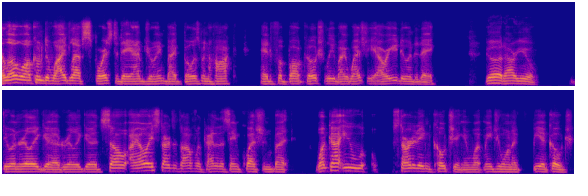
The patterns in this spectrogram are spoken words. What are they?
Hello, welcome to Wide Left Sports. Today I'm joined by Bozeman Hawk head football coach Levi Wesche. How are you doing today? Good. How are you? Doing really good, really good. So I always start this off with kind of the same question, but what got you started in coaching and what made you want to be a coach?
